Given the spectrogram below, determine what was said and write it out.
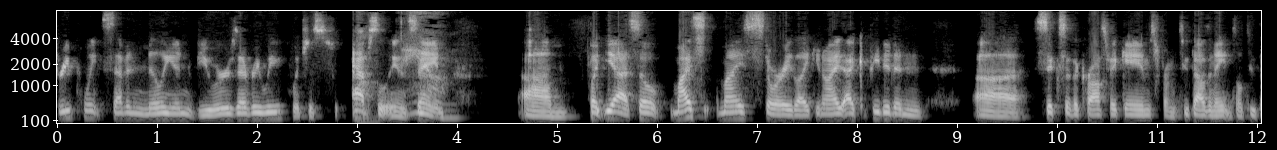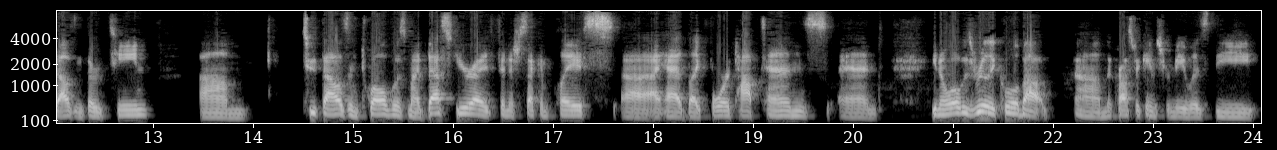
3.7 million viewers every week, which is absolutely insane. Damn. Um, but yeah, so my my story, like you know, I, I competed in uh, six of the CrossFit Games from 2008 until 2013. Um, 2012 was my best year. I finished second place. Uh, I had like four top tens, and you know what was really cool about um, the CrossFit Games for me was the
